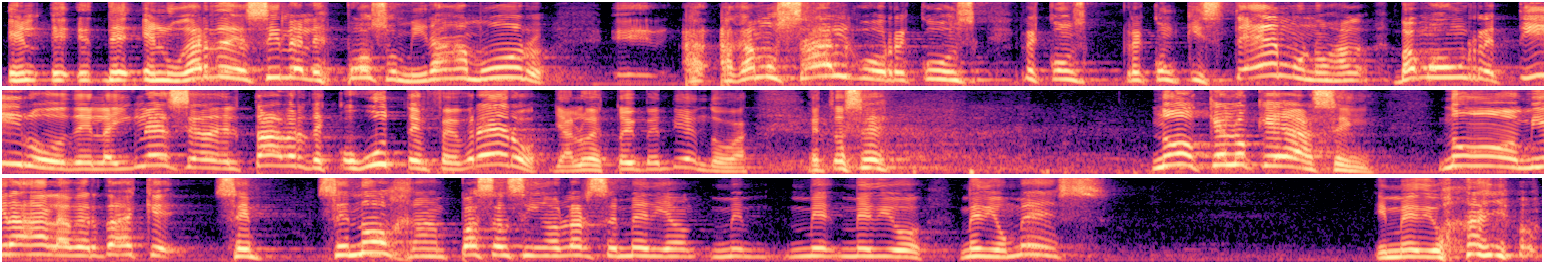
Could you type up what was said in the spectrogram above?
en lugar de decirle al esposo, mira amor, eh, hagamos algo, reconquistémonos, vamos a un retiro de la iglesia del Taber de Cojute en febrero, ya lo estoy vendiendo. Entonces, no, ¿qué es lo que hacen? No, mira, la verdad es que se, enojan, pasan sin hablarse medio, medio mes y medio año.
